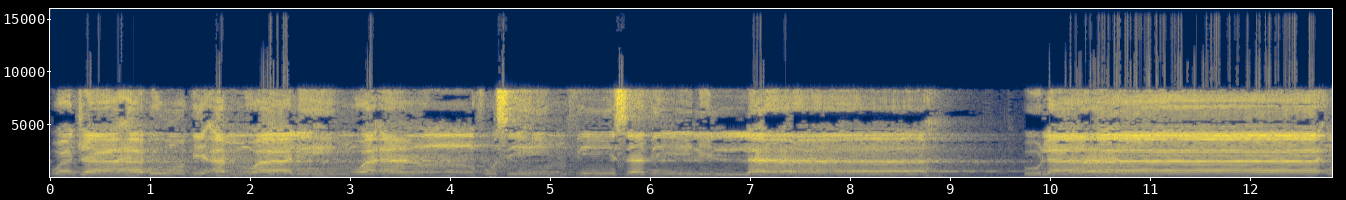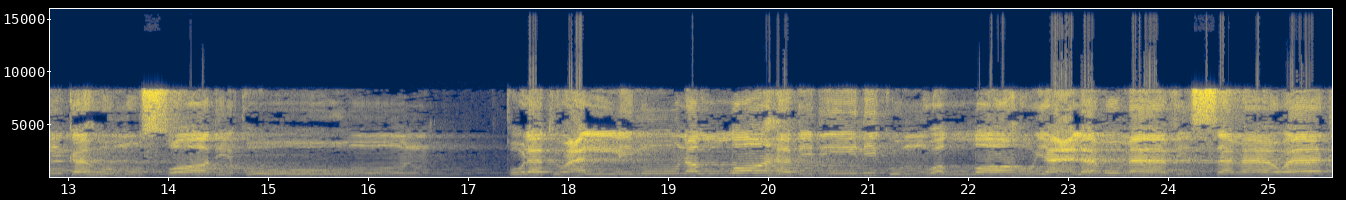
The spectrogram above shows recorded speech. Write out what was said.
وجاهدوا بأموالهم وأنفسهم في سبيل الله أولئك والله يعلم ما في السماوات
